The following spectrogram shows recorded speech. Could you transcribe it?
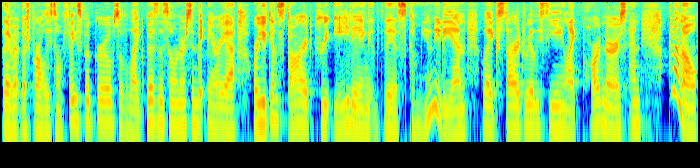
There, there's probably some Facebook groups of like business owners in the area where you can start creating this community and like start really seeing like partners. And I don't know.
